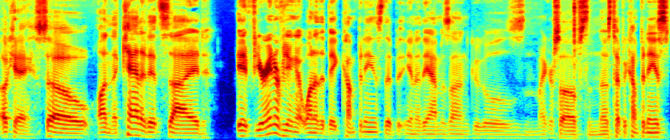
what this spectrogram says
Okay, so on the candidate side, if you're interviewing at one of the big companies, the you know the Amazon, Google's, and Microsofts, and those type of companies,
